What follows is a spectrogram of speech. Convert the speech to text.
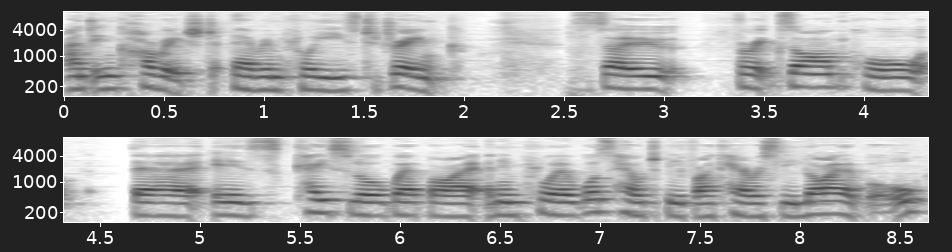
and encouraged their employees to drink. So, for example, there is case law whereby an employer was held to be vicariously liable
